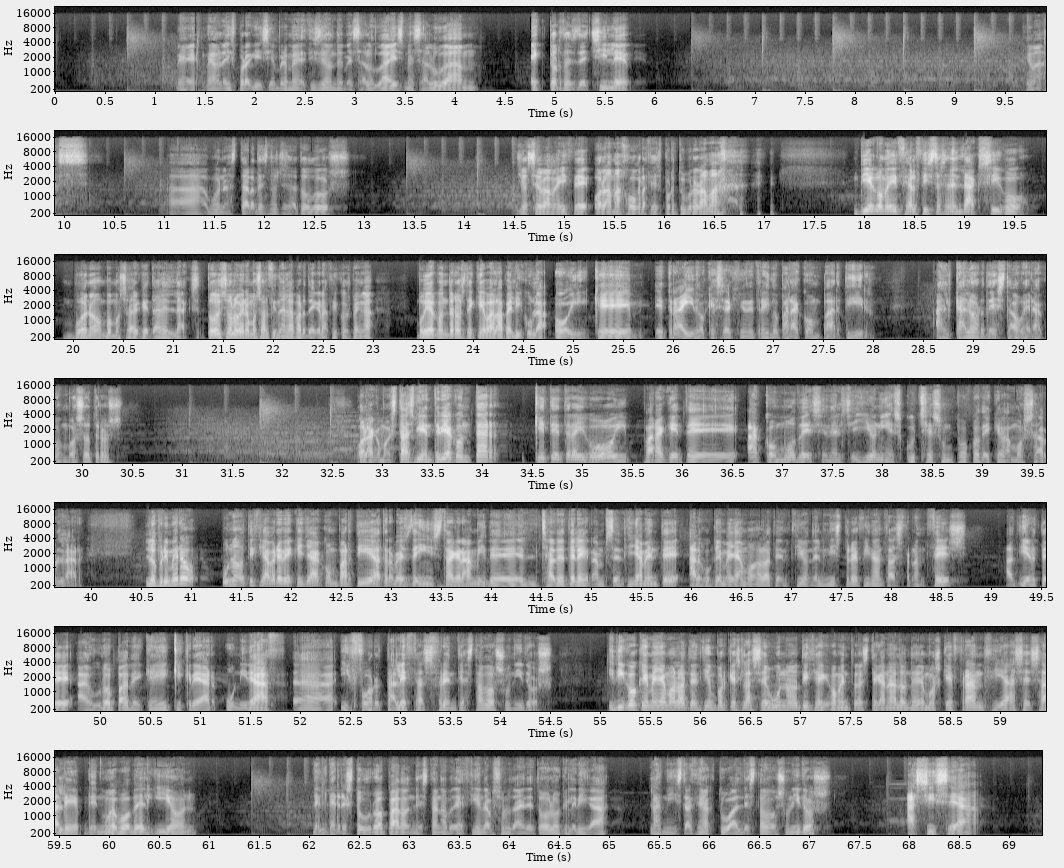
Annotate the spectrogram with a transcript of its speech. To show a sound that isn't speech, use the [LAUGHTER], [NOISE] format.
Me, me habláis por aquí, siempre me decís de dónde me saludáis. Me saludan Héctor desde Chile. ¿Qué más? Ah, buenas tardes, noches a todos. Joseba me dice, hola Majo, gracias por tu programa. [LAUGHS] Diego me dice, alcistas en el DAX, sigo. Bueno, vamos a ver qué tal el DAX. Todo eso lo veremos al final, la parte de gráficos. Venga, Voy a contaros de qué va la película hoy, qué he traído, qué selección he traído para compartir al calor de esta hoguera con vosotros. Hola, ¿cómo estás? Bien, te voy a contar qué te traigo hoy para que te acomodes en el sillón y escuches un poco de qué vamos a hablar. Lo primero, una noticia breve que ya compartí a través de Instagram y del chat de Telegram. Sencillamente, algo que me ha llamado la atención. El ministro de Finanzas francés advierte a Europa de que hay que crear unidad eh, y fortalezas frente a Estados Unidos. Y digo que me ha llamado la atención porque es la segunda noticia que comento en este canal donde vemos que Francia se sale de nuevo del guion, del de resto de Europa, donde están obedeciendo absolutamente todo lo que le diga la administración actual de Estados Unidos. Así sea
